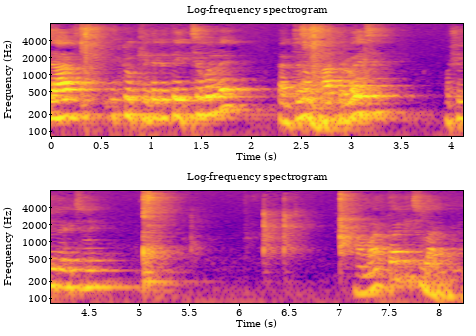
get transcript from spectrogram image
যার একটু খেতে টেতে ইচ্ছে করলে তার জন্য ভাত রয়েছে অসুবিধা কিছু নেই। আমার তো আর কিছু লাগবে না।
